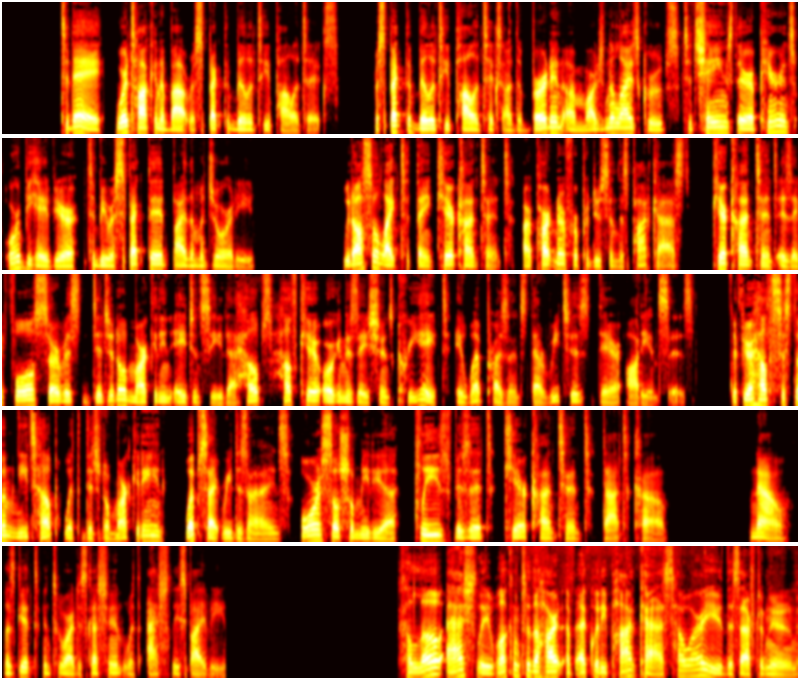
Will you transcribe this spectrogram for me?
Today, we're talking about respectability politics. Respectability politics are the burden on marginalized groups to change their appearance or behavior to be respected by the majority. We'd also like to thank Care Content, our partner for producing this podcast. Care Content is a full service digital marketing agency that helps healthcare organizations create a web presence that reaches their audiences. If your health system needs help with digital marketing, website redesigns, or social media, please visit carecontent.com. Now, let's get into our discussion with Ashlei Spivey. Hello, Ashlei. Welcome to the Heart of Equity podcast. How are you this afternoon?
